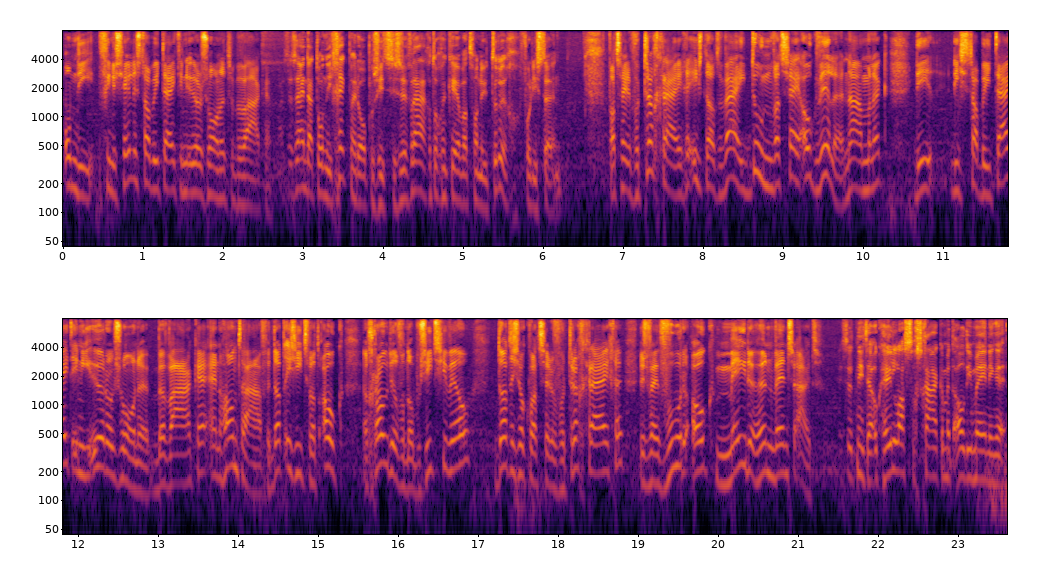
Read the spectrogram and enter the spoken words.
om die financiële stabiliteit in de eurozone te bewaken. Maar ze zijn daar toch niet gek bij de oppositie. Ze vragen toch een keer wat van u terug voor die steun. Wat zij ervoor terugkrijgen is dat wij doen wat zij ook willen. Namelijk die, die stabiliteit in die eurozone bewaken en handhaven. Dat is iets wat ook een groot deel van de oppositie wil. Dat is ook wat ze ervoor terugkrijgen. Dus wij voeren ook mede hun wens uit. Is het niet ook heel lastig schaken met al die meningen,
